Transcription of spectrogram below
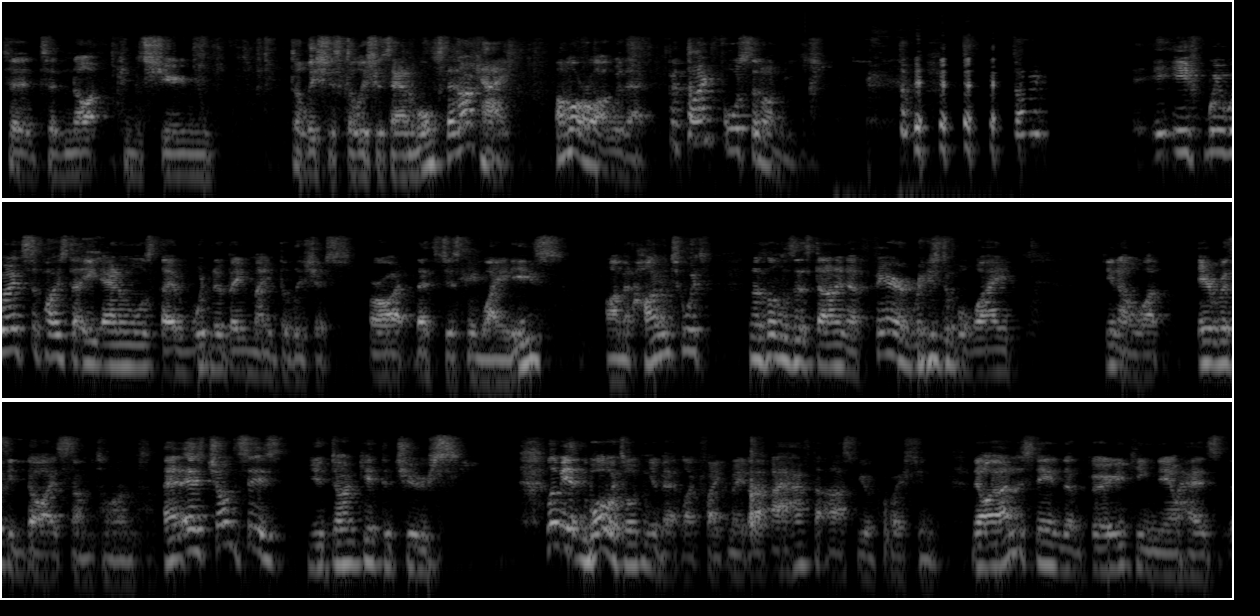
to to not consume delicious delicious animals, then okay, I'm all right with that. But don't force it on me. Don't- don't. If we weren't supposed to eat animals, they wouldn't have been made delicious. All right, that's just the way it is. I'm at home to it, and as long as it's done in a fair and reasonable way, you know what? Everything dies sometimes. And as John says, you don't get to choose. Let me, while we're talking about like fake meat, I, I have to ask you a question. Now, I understand that Burger King now has,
